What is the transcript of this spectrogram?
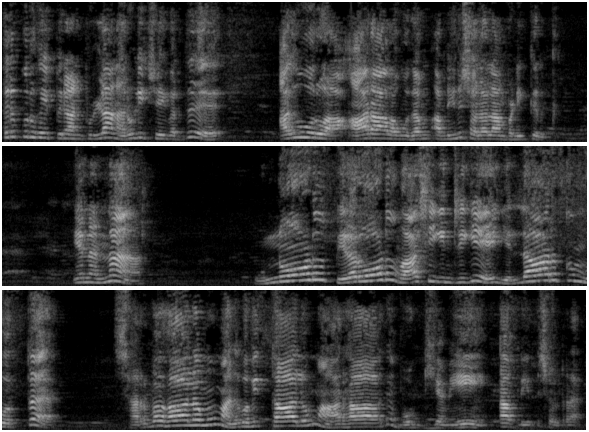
திருக்குறுகை பிரான் புள்ளான் அருளி செய்வது அது ஒரு ஆறாவமுதம் அப்படின்னு சொல்லலாம் படிக்க இருக்கு என்னன்னா உன்னோடு பிறரோடு வாசியின்றியே எல்லாருக்கும் ஒத்த சர்வகாலமும் அனுபவித்தாலும் ஆறாத போக்கியமே அப்படின்னு சொல்றார்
